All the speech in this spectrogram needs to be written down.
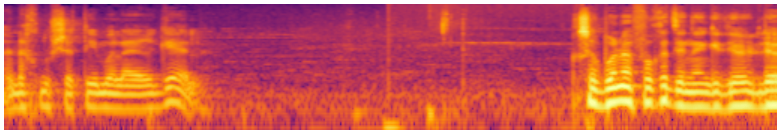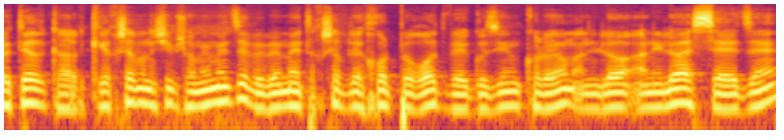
אנחנו שתים על ההרגל. עכשיו בוא נהפוך את זה נגיד ליותר קל, כי עכשיו אנשים שומעים את זה, ובאמת עכשיו לאכול פירות ואגוזים כל היום, אני לא, אני לא אעשה את זה,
